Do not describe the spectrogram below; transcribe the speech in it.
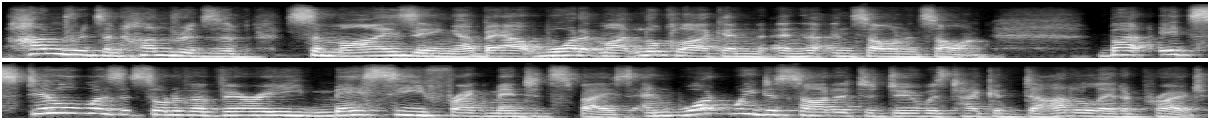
hundreds and hundreds of surmising about what it might look like and, and, and so on and so on. But it still was sort of a very messy, fragmented space. And what we decided to do was take a data led approach.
